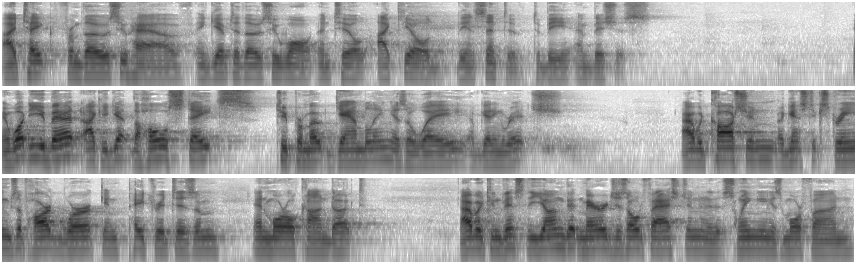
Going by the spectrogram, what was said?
I take from those who have and give to those who won't until I killed the incentive to be ambitious. And what do you bet? I could get the whole states to promote gambling as a way of getting rich. I would caution against extremes of hard work and patriotism and moral conduct. I would convince the young that marriage is old fashioned and that swinging is more fun,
